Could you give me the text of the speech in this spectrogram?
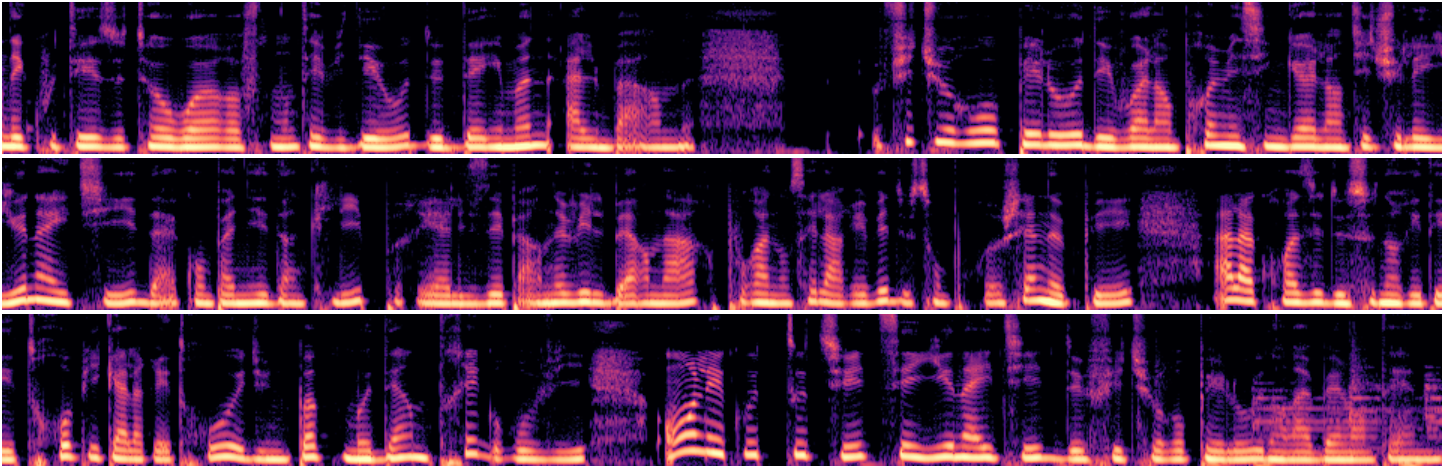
d'écouter The Tower of Montevideo de Damon Albarn. Futuro Pelo dévoile un premier single intitulé United, accompagné d'un clip réalisé par Neville Bernard pour annoncer l'arrivée de son prochain EP à la croisée de sonorités tropicales rétro et d'une pop moderne très groovy. On l'écoute tout de suite, c'est United de Futuro Pelo dans la belle antenne.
